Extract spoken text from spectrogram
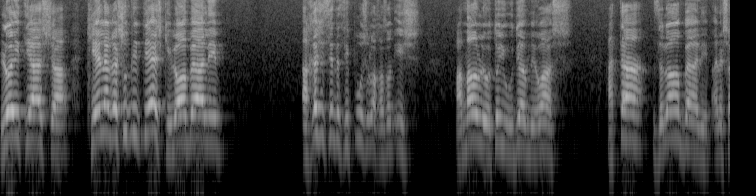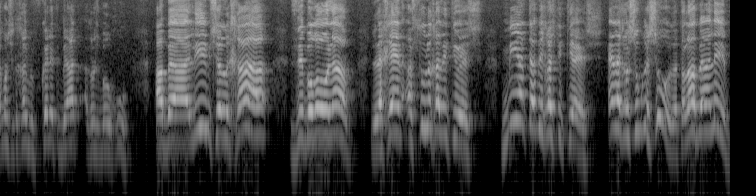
לא התייאשה, כי אין לה רשות להתייאש, כי היא לא הבעלים. אחרי שסיים את הסיפור שלו, החזון איש, אמר לו לאותו יהודי המיואש, אתה, זה לא הבעלים, הנשמה שלך היא מופקדת ביד הקדוש ברוך הוא. הבעלים שלך זה בורא עולם, לכן אסור לך להתייאש. מי אתה בכלל שתתייאש? אין לך שום רשות, אתה לא הבעלים.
